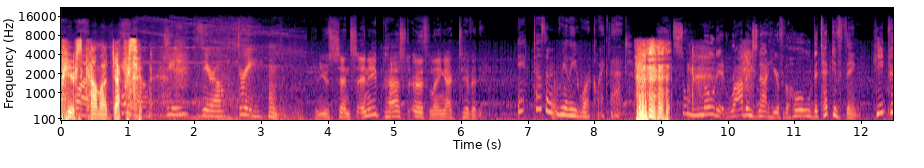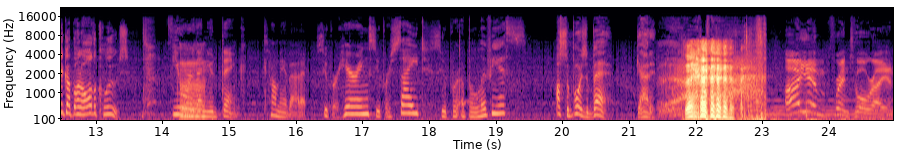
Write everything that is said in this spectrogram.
Pierce, comma, Jefferson. G03. Can you sense any past Earthling activity? It doesn't really work like that. So noted. Robin's not here for the whole detective thing. He'd pick up on all the clues. Fewer Hmm. than you'd think. Tell me about it. Super hearing, super sight, super oblivious. Us the boys are bad. Got it. I am friend to Orion,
